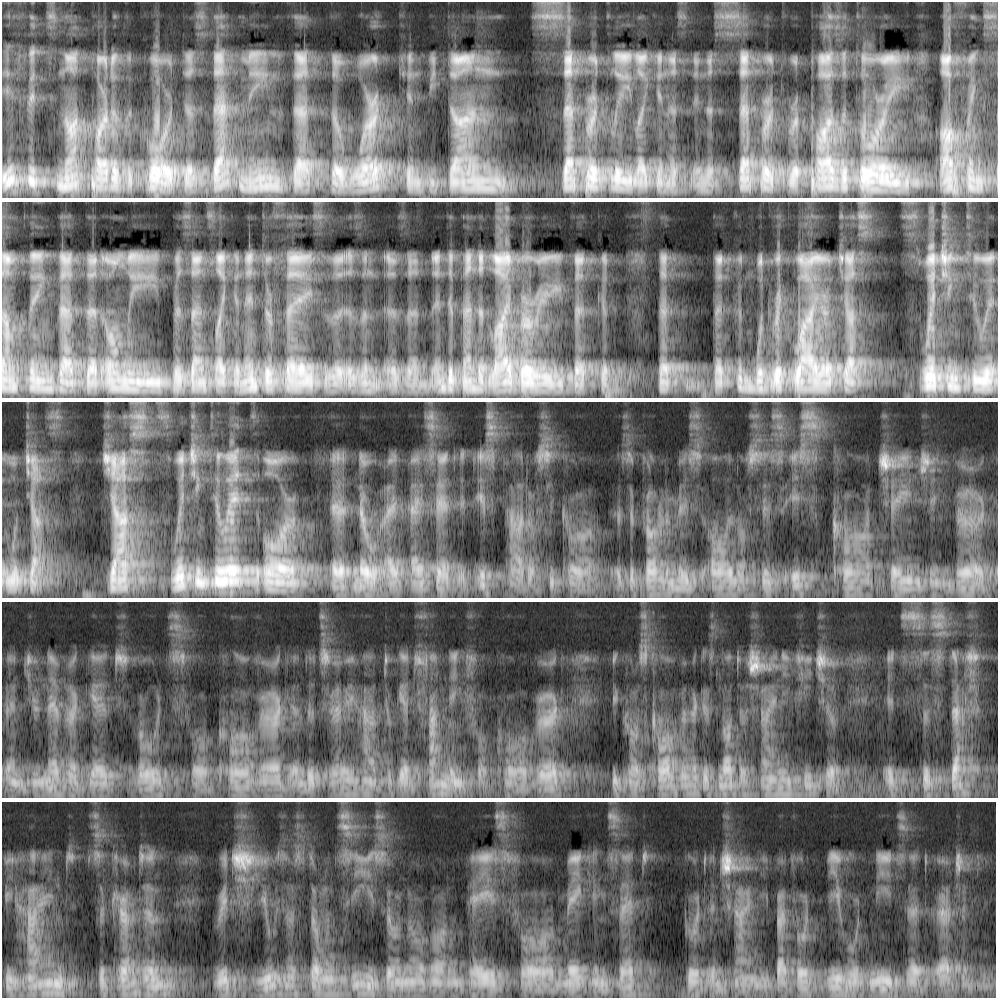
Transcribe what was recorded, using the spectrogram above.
If it's not part of the core, does that mean that the work can be done separately, like in a, in a separate repository, offering something that, that only presents like an interface as, a, as, an, as an independent library that could, that, that could, would require just switching to it, would just, just switching to it, or uh, no, I, I, said it is part of the core. The problem is all of this is core changing work and you never get votes for core work and it's very hard to get funding for core work because core work is not a shiny feature. It's the stuff behind the curtain which users don't see so no one pays for making that good and shiny. But what we would need that urgently.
